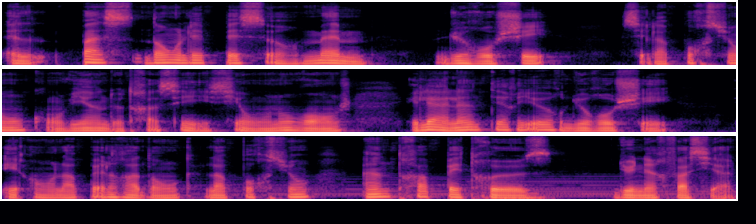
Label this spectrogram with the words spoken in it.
Elle passe dans l'épaisseur même du rocher. C'est la portion qu'on vient de tracer ici en orange. Elle est à l'intérieur du rocher et on l'appellera donc la portion intrapétreuse du nerf facial.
